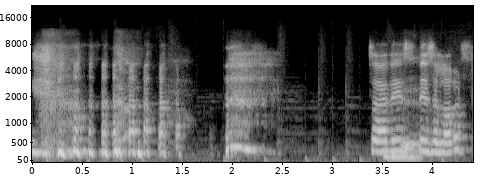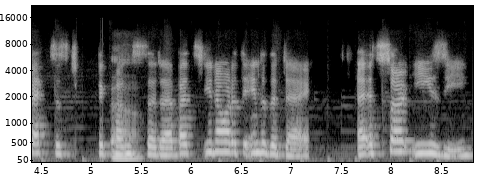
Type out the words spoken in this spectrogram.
so there's yeah. there's a lot of factors to consider, uh, but you know what? At the end of the day, uh, it's so easy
